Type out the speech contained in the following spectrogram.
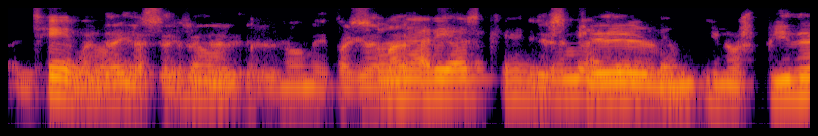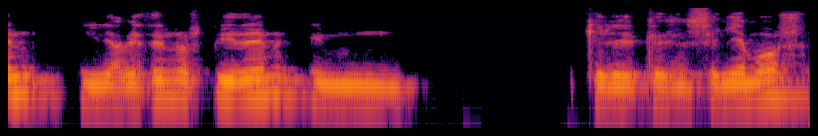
Hay Sí, demanda y la selección son- enorme, porque Son áreas que es que y nos piden y a veces nos piden mm, que, que enseñemos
